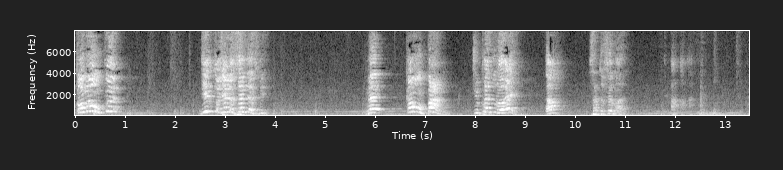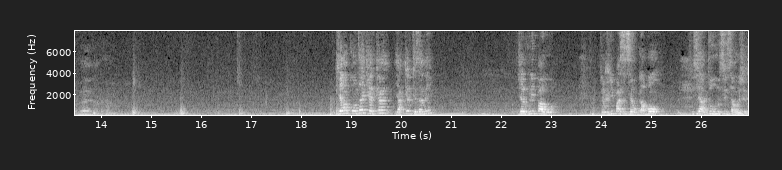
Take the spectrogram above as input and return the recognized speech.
Comment on peut dire que j'ai le Saint-Esprit Mais quand on parle, tu prêtes l'oreille, hein, ça te fait mal. Ah, ah, ah. J'ai rencontré quelqu'un il y a quelques années. Je ne vous dis pas où. Je ne vous dis pas si c'est au Gabon, si c'est à Tours ou si c'est en Jeu.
